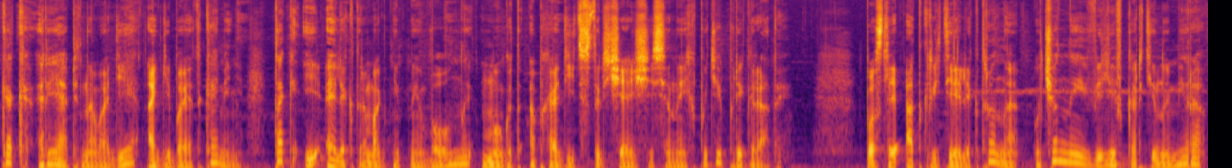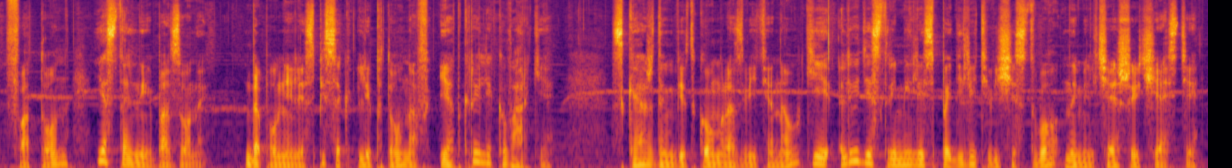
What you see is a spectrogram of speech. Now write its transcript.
Как рябь на воде огибает камень, так и электромагнитные волны могут обходить встречающиеся на их пути преграды. После открытия электрона ученые ввели в картину мира фотон и остальные бозоны, дополнили список лептонов и открыли кварки. С каждым витком развития науки люди стремились поделить вещество на мельчайшие части –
